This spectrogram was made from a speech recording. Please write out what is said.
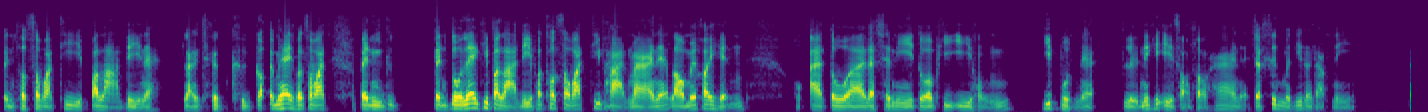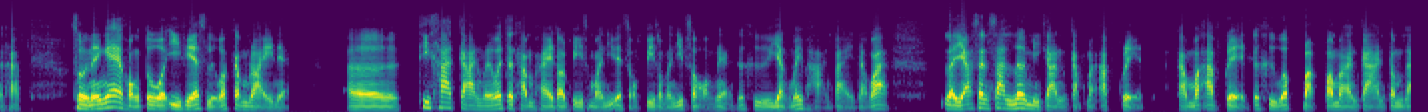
เป็นทศวรรษที่ประหลาดดีนะ หลังจากคือก็ไม่ใช่ทศวรรษเป็นเป็นตัวเลขที่ประหลาดดีเพราะทศวรรษที่ผ่านมาเนี่ย เราไม่ค่อยเห็นตัวดัชนีตัว PE ของญี่ปุ่นเนี่ยหรือนิเคอีสองสองห้าเนี่ยจะขึ้นมาที่ระดับนี้นะครับ ส่วนในแง่ของตัว EPS หรือว่ากำไรเนี่ย เอ่อที่คาดการไว้ว่าจะทำ high ตอนปี 2021ปี 2022 เนี่ยก็คือยังไม่ผ่านไป แต่ว่าระยะสั้นๆ เริ่มมีการกลับมาอัปเกรดคำว่าอัปเกรดก็คือว่าปรับประมาณการกำไร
